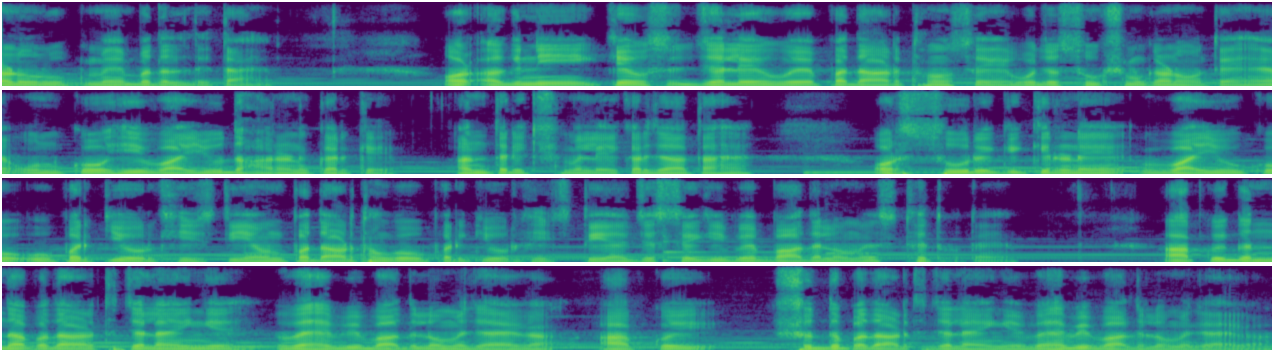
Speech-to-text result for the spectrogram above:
अणुरूप में बदल देता है। और अग्नि के उस जले हुए पदार्थों से वो जो सूक्ष्म कण होते हैं, उनको ही वायु धारण करके अंतरिक्ष में लेकर जाता है। और सूर्य की किरणें वायु को ऊपर की ओर खींचती हैं, उन पदार्थों को ऊपर की ओर खींचती है, जिससे कि वे बादलों में स्थित होते हैं। आप कोई गंदा पदार्थ जलाएँगे, वह भी बादलों में जाएगा। आप कोई शुद्ध पदार्थ जलाएँगे, वह भी बादलों में जाएगा।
